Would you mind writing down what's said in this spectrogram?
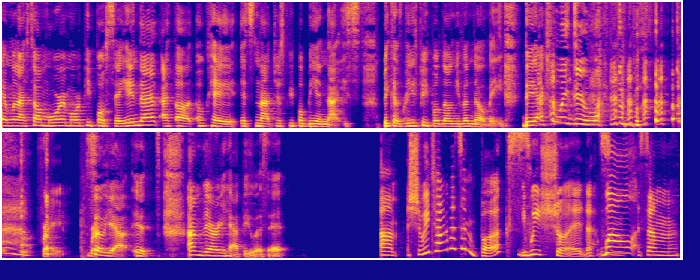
and when I saw more and more people saying that, I thought, okay, it's not just people being nice because right. these people don't even know me. They actually do like the book. right. right. So yeah, it's I'm very happy with it. Um, should we talk about some books? We should. Some, well, some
